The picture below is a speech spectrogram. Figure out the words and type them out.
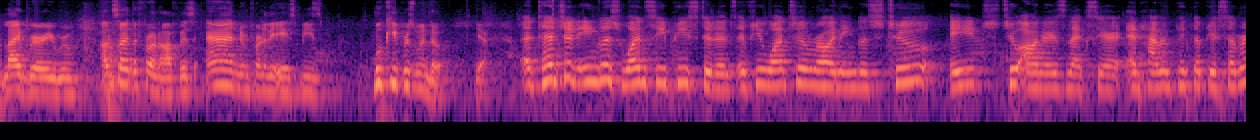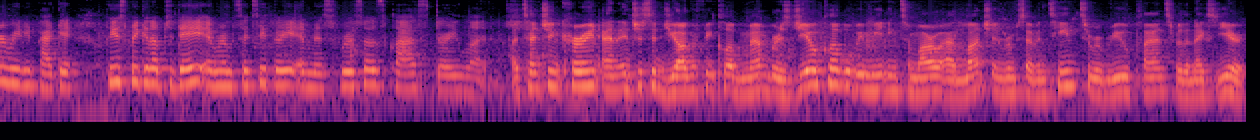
library room, outside the front office, and in front of the ASB's bookkeeper's window. Yeah. Attention English 1 CP students, if you want to enroll in English 2 H2 honors next year and haven't picked up your summer reading packet, please pick it up today in room 63 in Miss Russo's class during lunch. Attention current and interested Geography Club members. Geo Club will be meeting tomorrow at lunch in room 17 to review plans for the next year.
